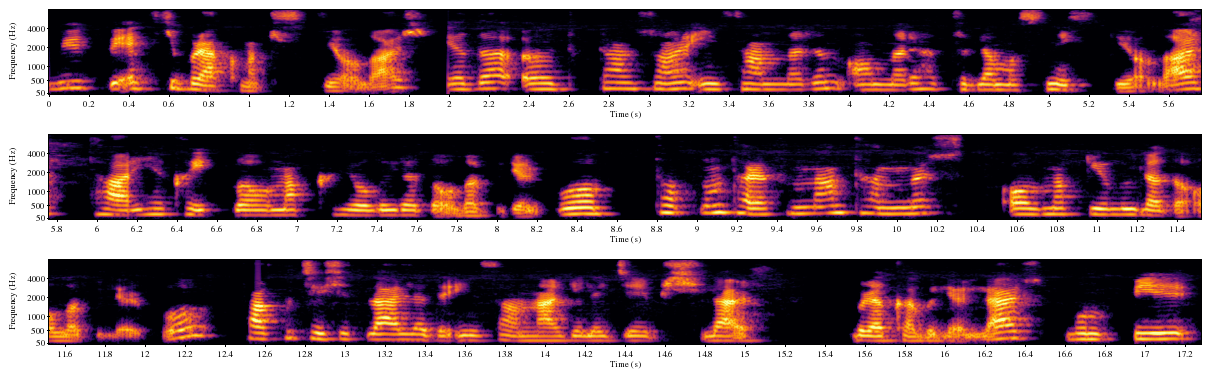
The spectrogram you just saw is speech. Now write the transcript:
büyük bir etki bırakmak istiyorlar. Ya da öldükten sonra insanların onları hatırlamasını istiyorlar. Tarihe kayıtlı olmak yoluyla da olabilir bu. Toplum tarafından tanınır olmak yoluyla da olabilir bu. Farklı çeşitlerle de insanlar geleceğe bir şeyler bırakabilirler. Bu bir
